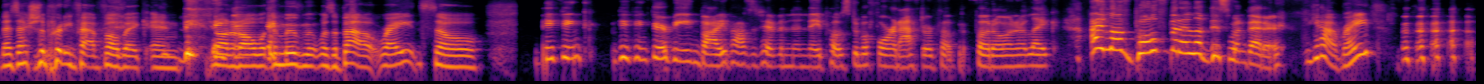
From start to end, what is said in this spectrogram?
that's actually pretty fat phobic and not at all what the movement was about, right? So they think they think they're being body positive and then they post a before and after photo and are like i love both but i love this one better. Yeah right?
